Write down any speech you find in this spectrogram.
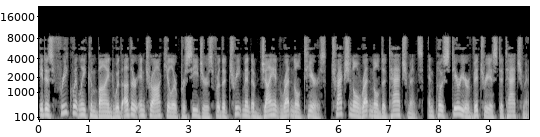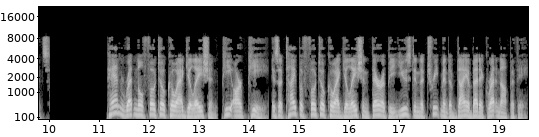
It is frequently combined with other intraocular procedures for the treatment of giant retinal tears, tractional retinal detachments, and posterior vitreous detachments. Pan-retinal photocoagulation (PRP) is a type of photocoagulation therapy used in the treatment of diabetic retinopathy.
